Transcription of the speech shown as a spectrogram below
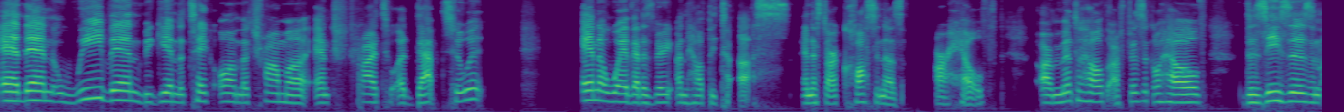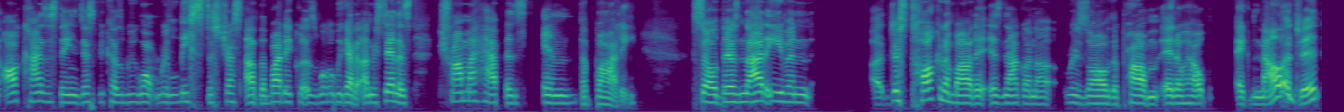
and then we then begin to take on the trauma and try to adapt to it in a way that is very unhealthy to us and it start costing us our health our mental health our physical health diseases and all kinds of things just because we won't release the stress out of the body because what we got to understand is trauma happens in the body so there's not even uh, just talking about it is not going to resolve the problem it'll help acknowledge it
